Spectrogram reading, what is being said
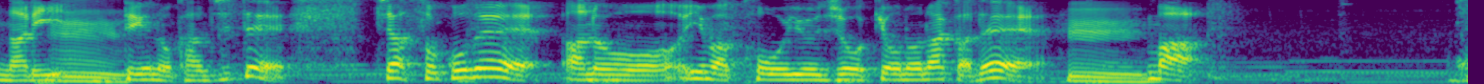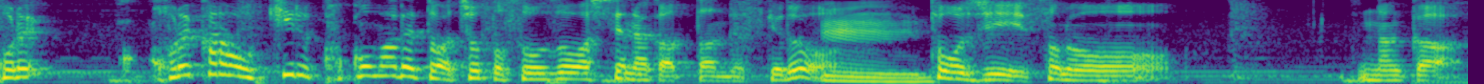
鳴りっていうのを感じて、じゃあそこで、あのー今こういう状況の中で、うん。まあこれこれから起きるここまでとはちょっと想像はしてなかったんですけど、ん。当時そのなんか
